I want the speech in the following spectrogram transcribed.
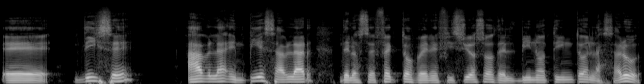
eh, dice habla, empieza a hablar de los efectos beneficiosos del vino tinto en la salud.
